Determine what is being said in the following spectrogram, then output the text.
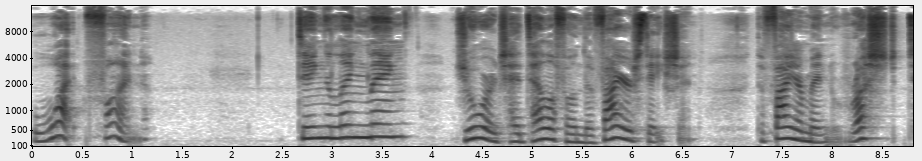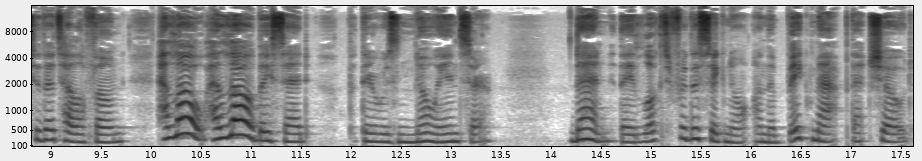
What fun! Ding ling ling! George had telephoned the fire station. The firemen rushed to the telephone. Hello, hello, they said, but there was no answer. Then they looked for the signal on the big map that showed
